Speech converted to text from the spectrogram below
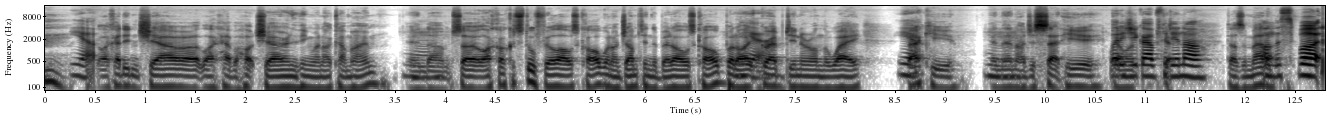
Yeah. Like I didn't shower, like have a hot shower or anything when I come home, and um, so like I could still feel I was cold when I jumped into bed. I was cold, but I Yeah. grabbed dinner on the way Yeah. Mm. back here, and then I just sat here. What did you grab for go- dinner Doesn't matter. on the spot?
